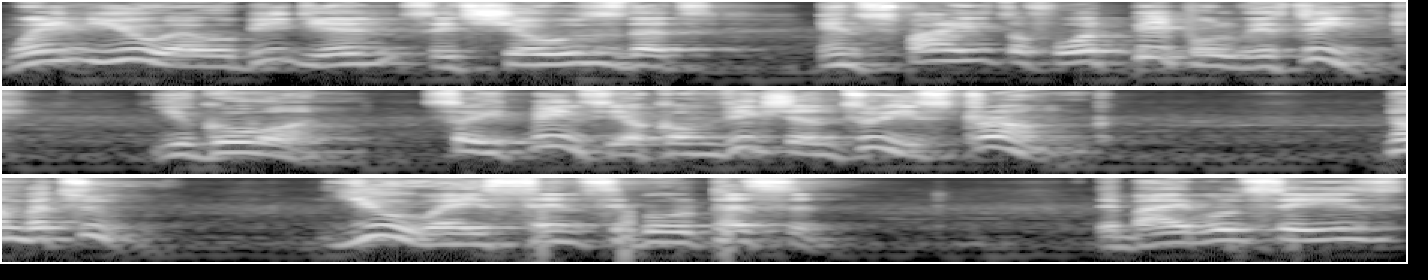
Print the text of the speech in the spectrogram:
When you are obedient, it shows that in spite of what people will think, you go on. So it means your conviction too is strong. Number two, you are a sensible person. The Bible says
